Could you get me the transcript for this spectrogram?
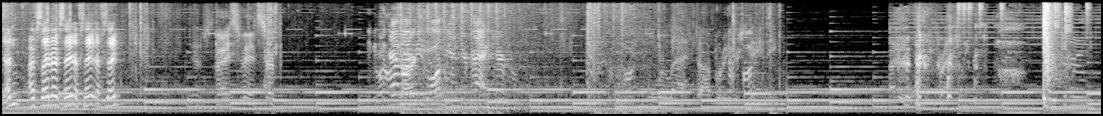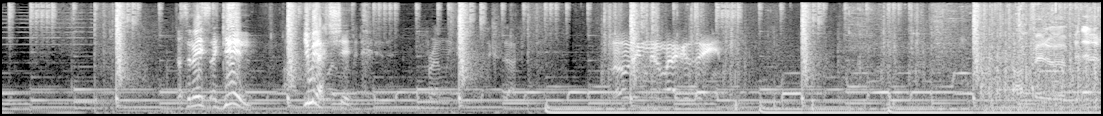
Done. Outside, outside, outside, outside. Four last operator standing. That's an ace again. Give me that shit. Friendly mission successful. fait le pédage.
